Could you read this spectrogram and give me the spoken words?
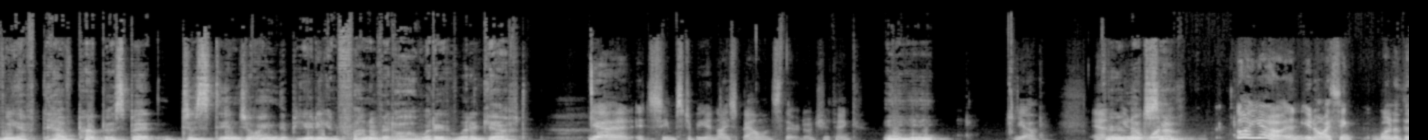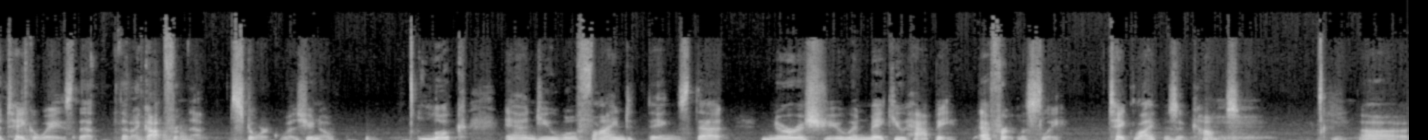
we have to have purpose, but just enjoying the beauty and fun of it all. What a what a gift. Yeah, it seems to be a nice balance there, don't you think? Mm-hmm. Yeah. And Very you know, one so. of Oh yeah, and you know, I think one of the takeaways that that I got from that stork was, you know, look and you will find things that nourish you and make you happy effortlessly. Take life as it comes. Uh,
